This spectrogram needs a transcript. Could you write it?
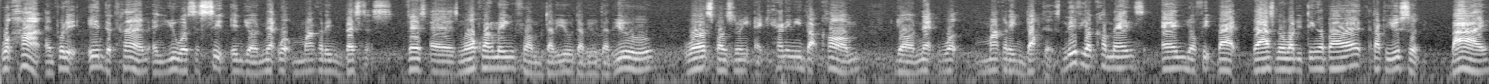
Work hard and put it in the time and you will succeed in your network marketing business. This is Ngo Kwang Ming from www.worldsponsoringacademy.com, your network marketing doctors. Leave your comments and your feedback. Let us know what you think about it. Talk to you soon. Bye.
